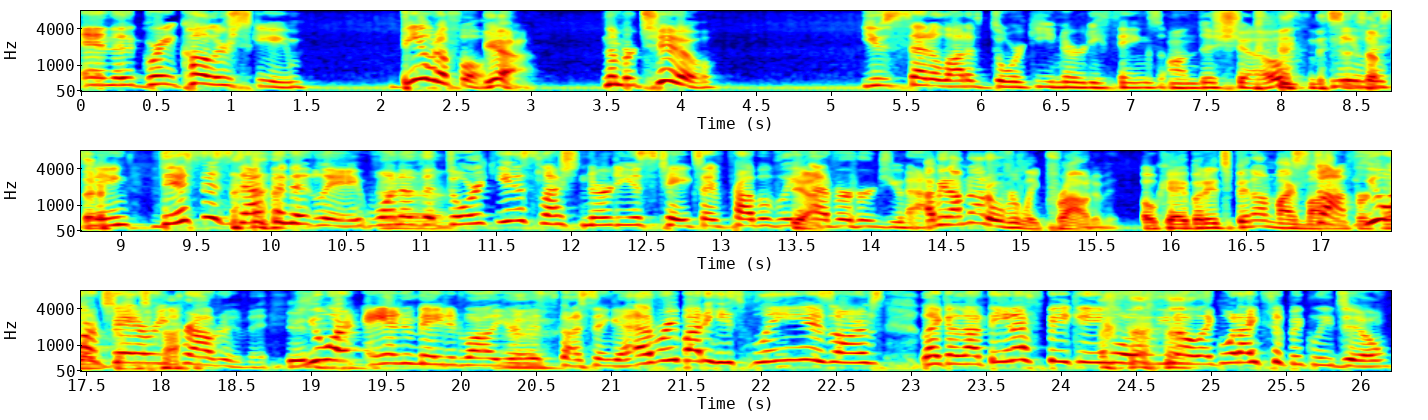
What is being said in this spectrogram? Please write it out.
And the great color scheme. Beautiful. Yeah. Number two, you've said a lot of dorky, nerdy things on this show. This me listening. This is definitely one of the dorkiest slash nerdiest takes I've probably Yeah. ever heard you have. I mean, I'm not overly proud of it, okay? But it's been on my mind Stop. You are very proud of it. You are animated while you're discussing it. Everybody, he's flinging his arms like a Latina speaking, or, you know, like what I typically do.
